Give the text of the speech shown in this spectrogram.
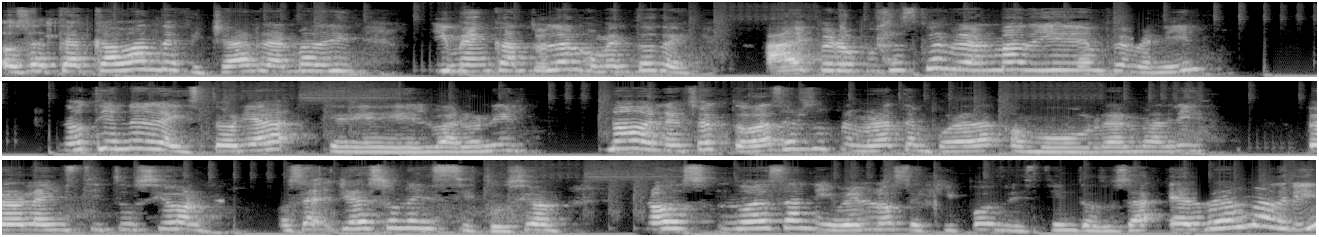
o sea, te acaban de fichar Real Madrid. Y me encantó el argumento de, ay, pero pues es que el Real Madrid en femenil no tiene la historia que el varonil. No, en efecto, va a ser su primera temporada como Real Madrid. Pero la institución, o sea, ya es una institución. No, no es a nivel los equipos distintos. O sea, el Real Madrid,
